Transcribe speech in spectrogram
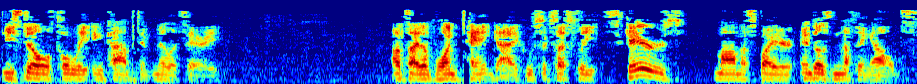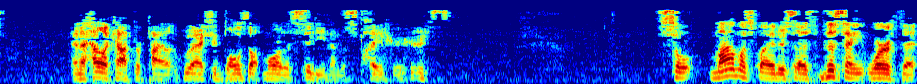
the still totally incompetent military. Outside of one tank guy who successfully scares Mama Spider and does nothing else. And a helicopter pilot who actually blows up more of the city than the spiders. So Mama Spider says, This ain't worth it.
